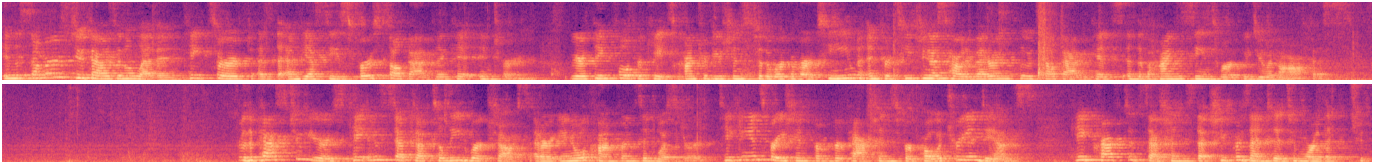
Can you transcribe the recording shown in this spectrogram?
In the summer of 2011, Kate served as the MDSC's first self-advocate intern. We are thankful for Kate's contributions to the work of our team and for teaching us how to better include self-advocates in the behind-the-scenes work we do in the office. For the past two years, Kate has stepped up to lead workshops at our annual conference in Worcester. Taking inspiration from her passions for poetry and dance, Kate crafted sessions that she presented to more than, to,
